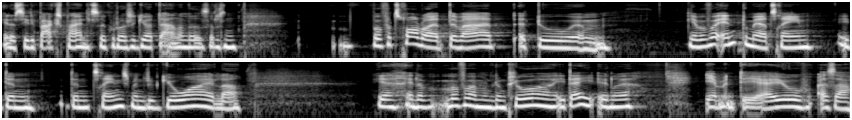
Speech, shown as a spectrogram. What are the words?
eller set i bagspejlet, så kunne du også have gjort det anderledes. Det sådan, hvorfor tror du, at det var, at, at du, øhm, ja, hvorfor endte du med at træne i den, den træningsmænd, du gjorde, eller, ja, eller hvorfor er man blevet klogere i dag, eller ja? Jamen, det er jo, altså,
